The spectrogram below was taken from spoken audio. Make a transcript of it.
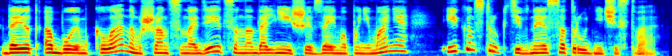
дает обоим кланам шансы надеяться на дальнейшее взаимопонимание и конструктивное сотрудничество —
